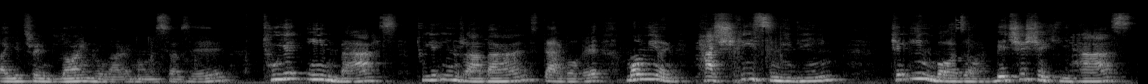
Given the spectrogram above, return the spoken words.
و یه ترند لاین رو برای ما می‌سازه توی این بحث توی این روند در واقع ما میایم تشخیص میدیم که این بازار به چه شکلی هست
